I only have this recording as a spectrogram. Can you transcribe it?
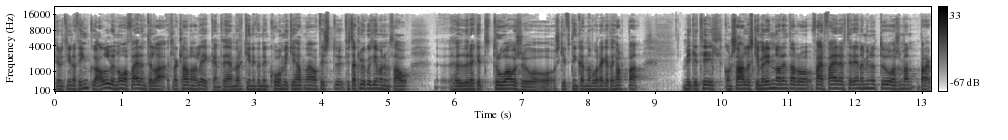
Fiorentina fengu alveg nóga færin til að, til að klára hana leik en þegar mörkin einhvern veginn kom ekki hérna á fyrstu, fyrsta klukkutímanum þá höfður ekkert trú á þessu og, og skiptingarna voru ekkert að hjálpa mikið til. Gonzáles kemur inn á reyndar og fær færi eftir eina mínútu og þessum hann bara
